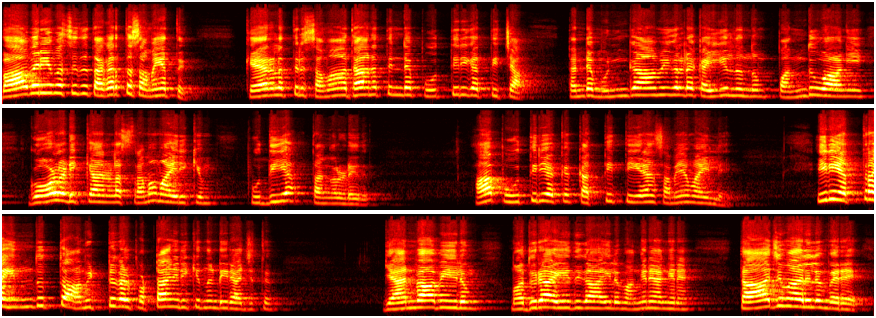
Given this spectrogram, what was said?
ബാബരി മസ്ജിദ് തകർത്ത സമയത്ത് കേരളത്തിൽ സമാധാനത്തിന്റെ പൂത്തിരി കത്തിച്ച തന്റെ മുൻഗാമികളുടെ കയ്യിൽ നിന്നും പന്തു വാങ്ങി ഗോളടിക്കാനുള്ള ശ്രമമായിരിക്കും പുതിയ തങ്ങളുടേത്. ആ പൂത്തിരിയൊക്കെ കത്തിത്തീരാൻ സമയമായില്ലേ? ഇനി എത്ര ഹിന്ദുത്വ അമിട്ടുകൾ പൊട്ടാനിരിക്കുന്നുണ്ട് ഈ രാജ്യത്ത്? ഗ്യാൻവാബിയിലും മധുര ഈദ്ഗാഹിലും അങ്ങനെ അങ്ങനെ താജ്മഹലിലും വരെ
